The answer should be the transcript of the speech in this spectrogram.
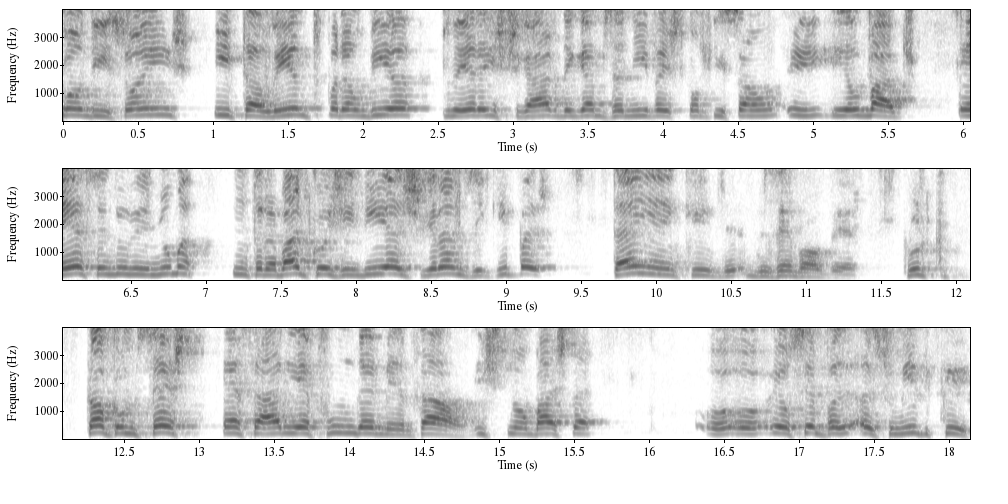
condições e talento para um dia poderem chegar, digamos, a níveis de competição elevados. É, sem dúvida nenhuma, um trabalho que hoje em dia as grandes equipas têm que desenvolver, porque, tal como disseste, essa área é fundamental. Isto não basta eu sempre assumi que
